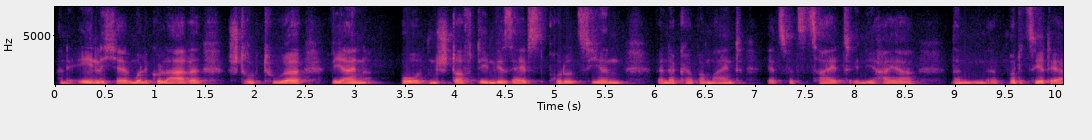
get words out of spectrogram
eine ähnliche molekulare Struktur wie ein Botenstoff, den wir selbst produzieren. Wenn der Körper meint, jetzt wird es Zeit in die Haie, dann äh, produziert er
